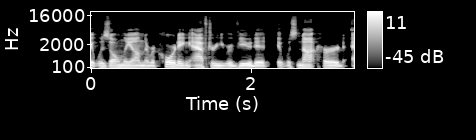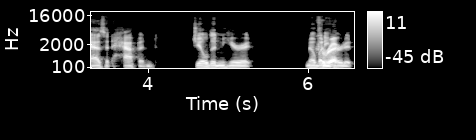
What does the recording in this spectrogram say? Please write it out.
It was only on the recording after you reviewed it. It was not heard as it happened. Jill didn't hear it. Nobody Correct. heard it.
